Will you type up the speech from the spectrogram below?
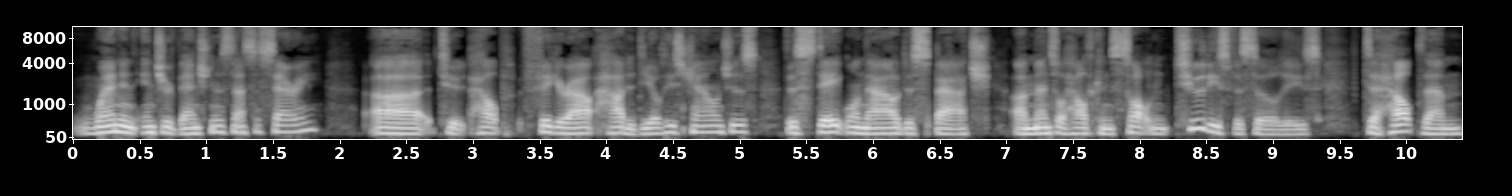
when an intervention is necessary. Uh, to help figure out how to deal with these challenges, the state will now dispatch a mental health consultant to these facilities to help them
